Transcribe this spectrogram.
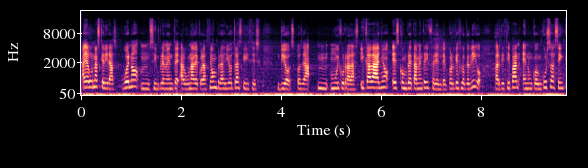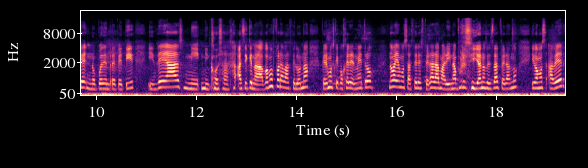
hay algunas que dirás, bueno, mm, simplemente alguna decoración, pero hay otras que dices, Dios, o sea, mm, muy curradas, y cada año es completamente diferente, porque es lo que digo, participan en un concurso, así que no pueden repetir ideas ni, ni cosas, así que nada, vamos para Barcelona, tenemos que coger el metro, no vayamos a hacer esperar a Marina por si ya nos está esperando y vamos a ver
